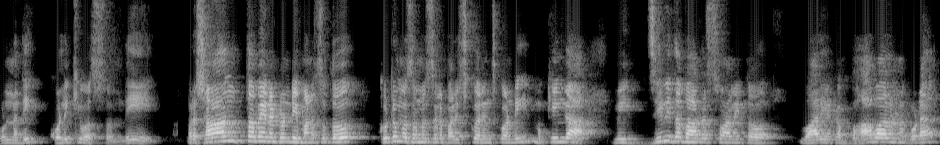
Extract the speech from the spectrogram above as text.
ఉన్నది కొలికి వస్తుంది. ప్రశాంతమైనటువంటి మనసుతో కుటుంబ సమస్యలు పరిష్కరించుకోండి. ముఖ్యంగా మీ జీవిత భాగస్వామితో వారి యొక్క భావాలను కూడా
